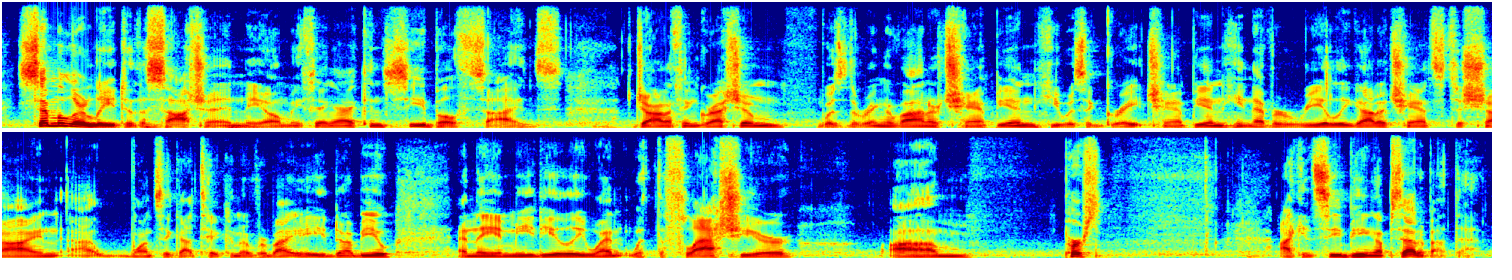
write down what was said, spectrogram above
Similarly to the Sasha and Naomi thing, I can see both sides. Jonathan Gresham was the Ring of Honor champion. He was a great champion. He never really got a chance to shine uh, once it got taken over by AEW, and they immediately went with the flashier, um, person. I can see being upset about that.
